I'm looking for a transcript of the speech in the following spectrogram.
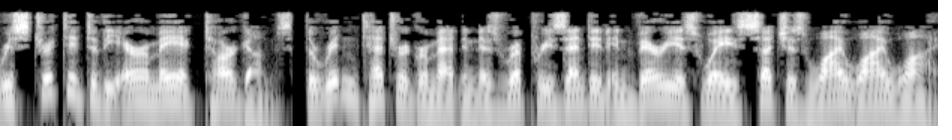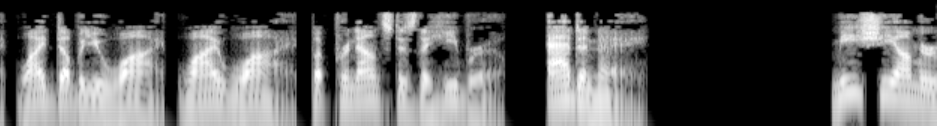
Restricted to the Aramaic Targums, the written Tetragrammaton is represented in various ways such as YYY, YWY, YY, but pronounced as the Hebrew Adonai. Mi shiamar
